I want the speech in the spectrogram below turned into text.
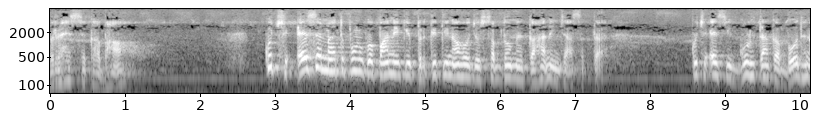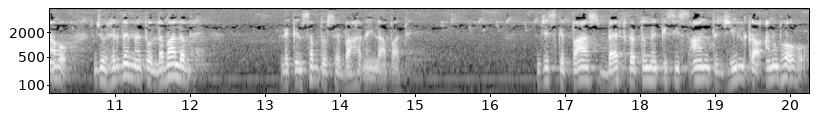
रहस्य का भाव कुछ ऐसे महत्वपूर्ण को पाने की प्रतीति ना हो जो शब्दों में कहा नहीं जा सकता। कुछ ऐसी गुणता का बोध ना हो जो हृदय में तो लबालब है, लेकिन शब्दों से बाहर नहीं ला पाते। जिसके पास बैठकर तुम्हें किसी शांत झील का अनुभव हो,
